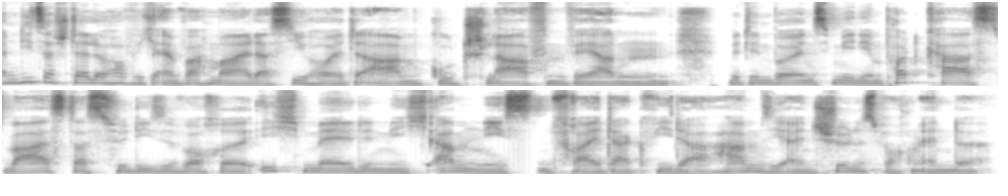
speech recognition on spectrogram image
An dieser Stelle hoffe ich einfach mal, dass Sie heute Abend gut schlafen werden. Mit dem Boyens Medien Podcast war es das für diese Woche. Ich melde mich am nächsten Freitag wieder. Haben Sie ein schönes Wochenende.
